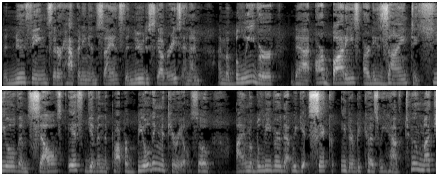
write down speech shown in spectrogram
the new things that are happening in science, the new discoveries, and I'm, I'm a believer that our bodies are designed to heal themselves if given the proper building material. So I am a believer that we get sick either because we have too much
